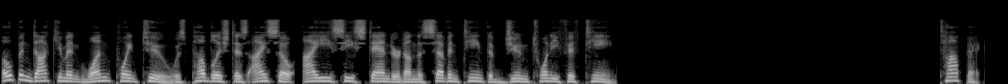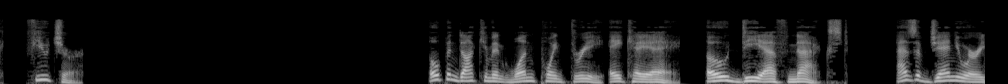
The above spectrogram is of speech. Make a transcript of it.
Open Document 1.2 was published as ISO IEC standard on the 17th of June 2015. Topic: Future OpenDocument 1.3 aka ODF Next as of January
